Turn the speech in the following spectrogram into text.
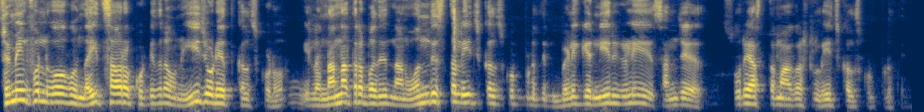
ಸ್ವಿಮ್ಮಿಂಗ್ ಪೂಲ್ಗೆ ಹೋಗಿ ಒಂದು ಐದು ಸಾವಿರ ಕೊಟ್ಟಿದ್ರೆ ಅವ್ನು ಈಜು ಹೊಡಿಯೋದು ಕಲ್ಸ್ಕೊಡೋರು. ಇಲ್ಲ, ನನ್ನ ಹತ್ರ ಬಂದಿದ್ದು ನಾನು ಒಂದಿಸ್ತಲ್ಲಿ ಈಜು ಕಲ್ಸ್ಕೊಟ್ಬಿಡ್ತೀನಿ. ಬೆಳಿಗ್ಗೆ ನೀರುಗಳಿ, ಸಂಜೆ ಸೂರ್ಯಾಸ್ತಮ ಆಗೋಷ್ಟ್ರಲ್ಲಿ ಈಜು ಕಲ್ಸ್ಕೊಟ್ಬಿಡ್ತೀನಿ.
